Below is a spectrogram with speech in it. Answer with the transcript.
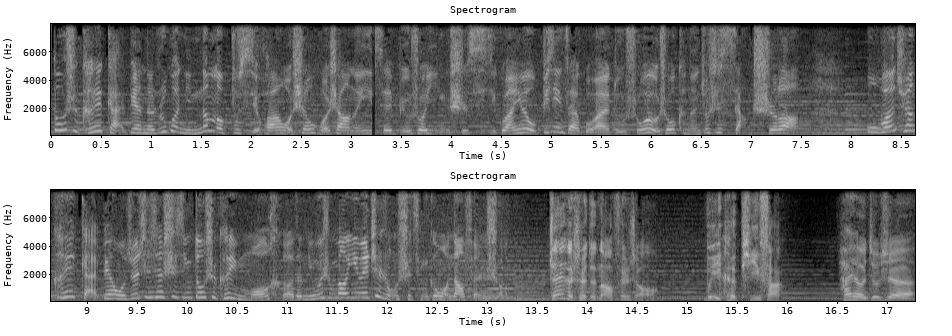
都是可以改变的。如果你那么不喜欢我生活上的一些，比如说饮食习惯，因为我毕竟在国外读书，我有时候可能就是想吃了，我完全可以改变。我觉得这些事情都是可以磨合的。你为什么要因为这种事情跟我闹分手？这个事就闹分手？为一颗披萨？还有就是，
